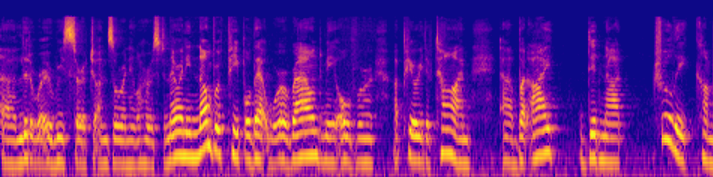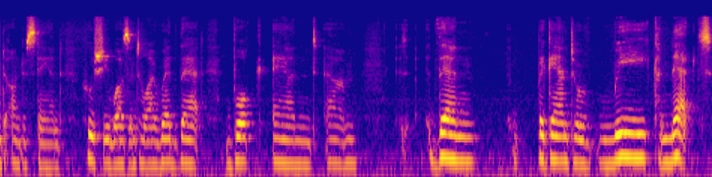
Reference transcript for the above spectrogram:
literary research on Zora Neale Hurston. There are any number of people that were around me over a period of time, but I did not truly come to understand who she was until I read that book and um, then began to reconnect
